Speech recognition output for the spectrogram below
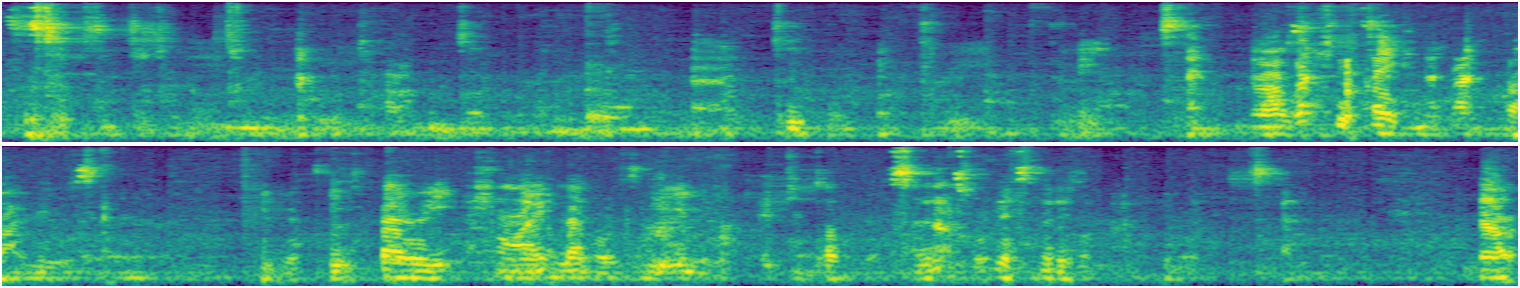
substances 2.33%. I was actually taken aback by these these very high levels in the indications of this, and that's what this study is about. Now,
